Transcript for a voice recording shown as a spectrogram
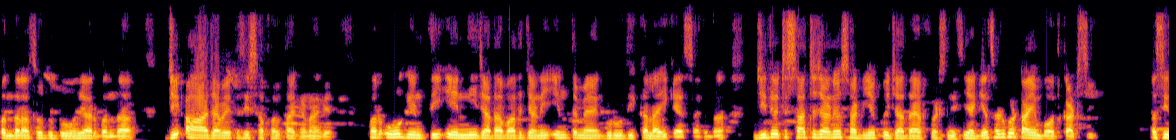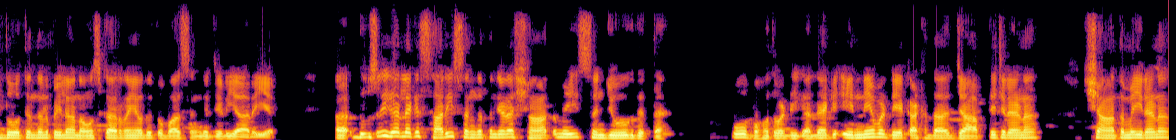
1500 ਤੋਂ 2000 ਬੰਦਾ ਜੇ ਆ ਜਾਵੇ ਤਾਂ ਅਸੀਂ ਸਫਲਤਾ ਗਣਾਂਗੇ। ਪਰ ਉਹ ਗਿਣਤੀ ਇੰਨੀ ਜ਼ਿਆਦਾ ਵੱਧ ਜਾਣੀ ਇਹਨੂੰ ਤੇ ਮੈਂ ਗੁਰੂ ਦੀ ਕਲਾਈ ਕਹਿ ਸਕਦਾ। ਜਿਹਦੇ ਵਿੱਚ ਸੱਚ ਜਾਣਿਓ ਸਾਡੀਆਂ ਕੋਈ ਜ਼ਿਆਦਾ ਐਫਰਟਸ ਨਹੀਂ ਸੀ ਹੈਗੀਆਂ। ਸਾਡੇ ਕੋਲ ਟਾਈਮ ਬਹੁਤ ਘੱਟ ਸੀ। ਅਸੀਂ ਦੋ ਤਿੰਨ ਦਿਨ ਪਹਿਲਾਂ ਅਨਾਉਂਸ ਕਰ ਰਹੇ ਹਾਂ, ਉਹਦੇ ਤੋਂ ਬਾਅਦ ਸੰਗਤ ਜਿਹੜੀ ਆ ਰਹੀ ਹੈ। ਦੂਸਰੀ ਗੱਲ ਹੈ ਕਿ ਸਾਰੀ ਸੰਗਤ ਨੇ ਜਿਹੜਾ ਸ਼ਾਂਤਮਈ ਸੰਯੋਗ ਦਿੱਤਾ ਉਹ ਬਹੁਤ ਵੱਡੀ ਗੱਲ ਹੈ ਕਿ ਇੰਨੇ ਵੱਡੇ ਇਕੱਠ ਦਾ ਜਾਪਤੇ 'ਚ ਰਹਿਣਾ, ਸ਼ਾਂਤਮਈ ਰਹਿਣਾ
